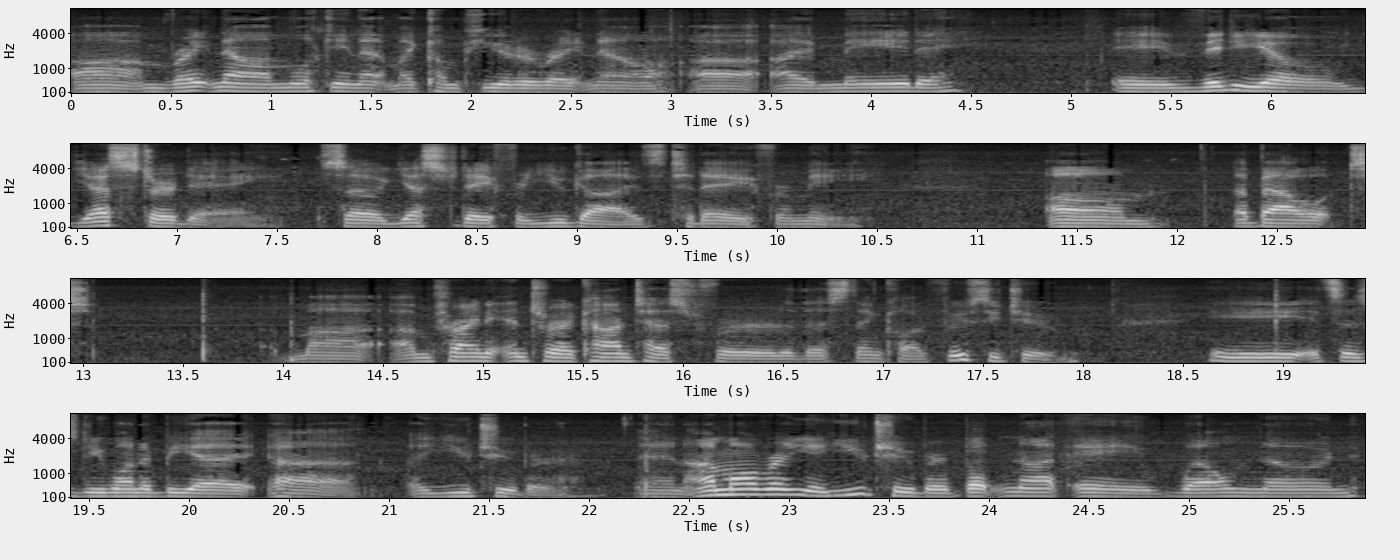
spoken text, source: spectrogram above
Um, right now, I'm looking at my computer right now. Uh, I made a, a video yesterday. So, yesterday for you guys, today for me um, about my, I'm trying to enter a contest for this thing called FouseyTube. He, it says, do you want to be a, uh, a YouTuber? And I'm already a YouTuber, but not a well-known,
